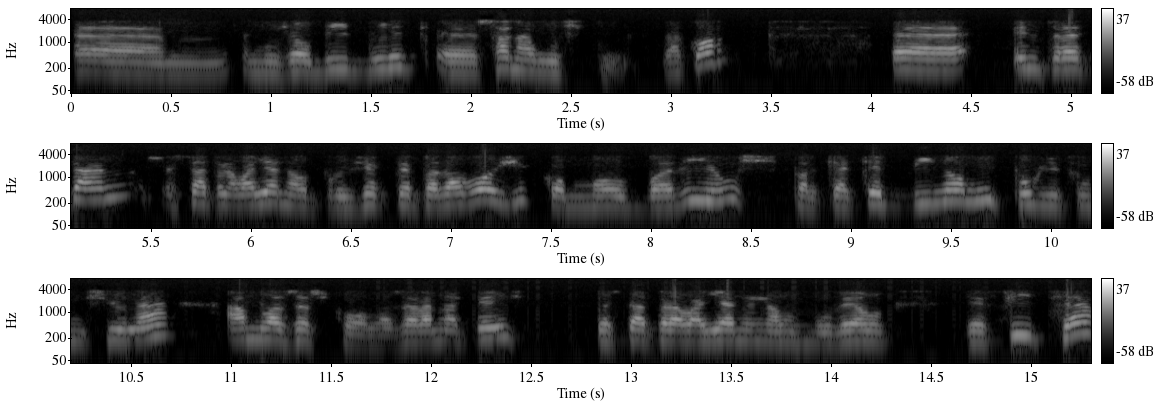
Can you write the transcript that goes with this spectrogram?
eh, Museu Bíblic eh, Sant Agustí, d'acord? Eh, tant, s'està treballant el projecte pedagògic, com molt bé dius, perquè aquest binomi pugui funcionar amb les escoles. Ara mateix s'està treballant en el model de fitxa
